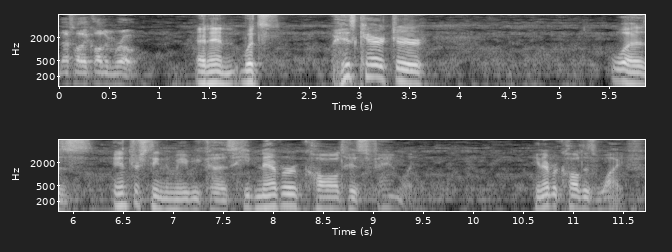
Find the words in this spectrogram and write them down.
That's why they called him Rowe. And then what's his character was interesting to me because he never called his family. He never called his wife.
